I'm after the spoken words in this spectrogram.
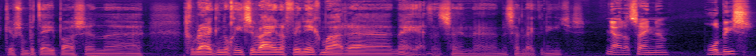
Ik heb zo'n patépas en eh, gebruik ik nog iets te weinig, vind ik. Maar eh, nee, ja, dat, zijn, eh, dat zijn leuke dingetjes. Ja, dat zijn eh, hobby's.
